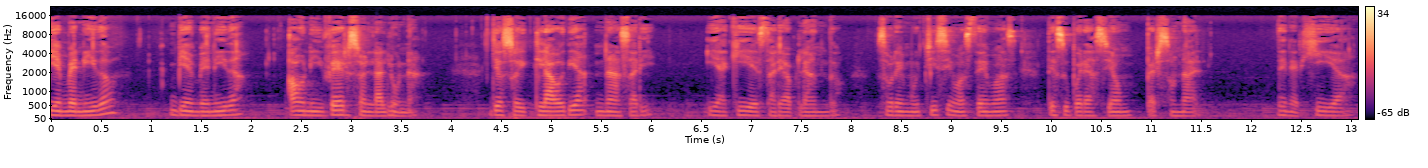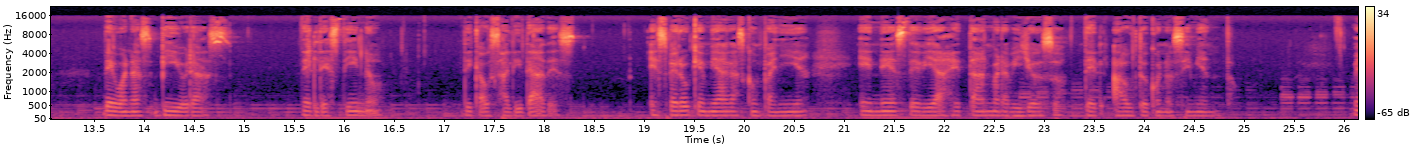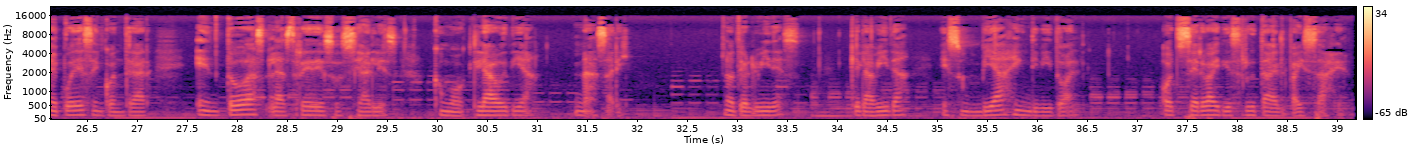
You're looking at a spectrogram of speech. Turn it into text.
Bienvenido, bienvenida a Universo en la Luna. Yo soy Claudia Nazari y aquí estaré hablando sobre muchísimos temas de superación personal, de energía, de buenas vibras, del destino, de causalidades. Espero que me hagas compañía en este viaje tan maravilloso del autoconocimiento. Me puedes encontrar en todas las redes sociales como Claudia Nazari. No te olvides que la vida es un viaje individual. Observa y disfruta el paisaje.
